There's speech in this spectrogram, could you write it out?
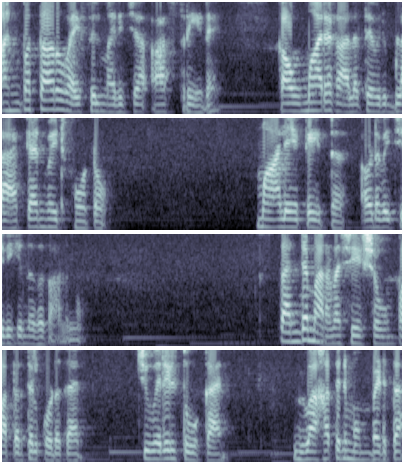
അൻപത്താറ് വയസ്സിൽ മരിച്ച ആ സ്ത്രീയുടെ കൗമാരകാലത്തെ ഒരു ബ്ലാക്ക് ആൻഡ് വൈറ്റ് ഫോട്ടോ മാലയൊക്കെ ഇട്ട് അവിടെ വെച്ചിരിക്കുന്നത് കാണുന്നു. തന്റെ മരണശേഷവും പത്രത്തിൽ കൊടുക്കാൻ ചുവരിൽ തൂക്കാൻ വിവാഹത്തിന് മുമ്പെടുത്ത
